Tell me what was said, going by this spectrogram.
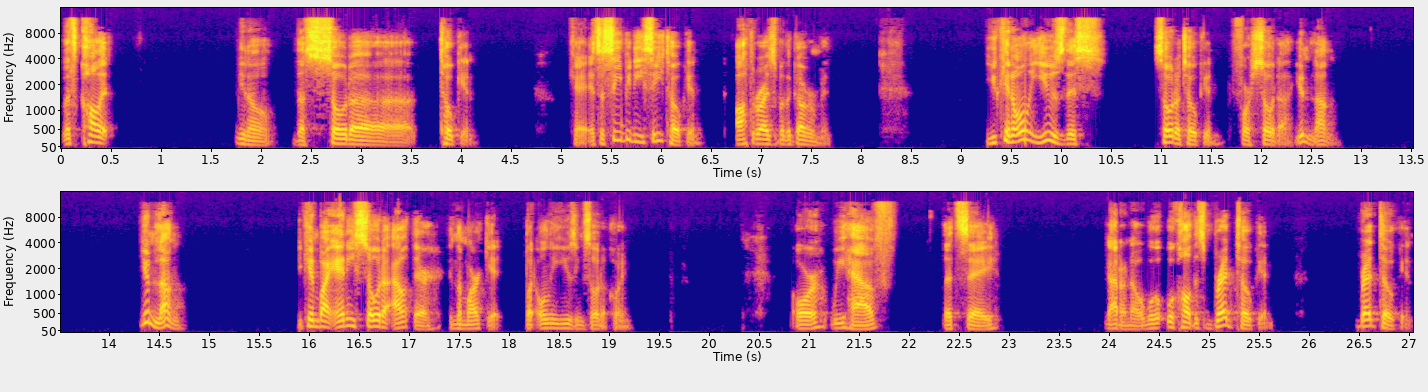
let's call it, you know, the soda token. Okay, it's a CBDC token authorized by the government. You can only use this soda token for soda. Yun lang. Yun lang. You can buy any soda out there in the market, but only using soda coin. Or we have, let's say, I don't know, we'll, we'll call this bread token. Bread token.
